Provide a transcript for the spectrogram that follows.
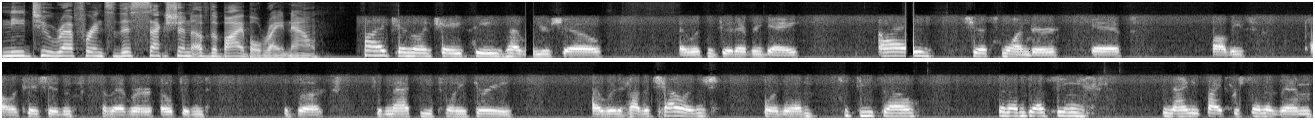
need to reference this section of the Bible right now. Hi, Kendall and Casey. Love your show. I listen to it every day. I just wonder if all these politicians have ever opened the book to Matthew 23. I would have a challenge for them to do so, but I'm guessing 95% of them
